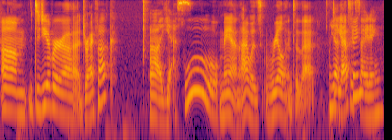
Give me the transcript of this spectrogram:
um, did you ever uh, dry fuck? uh yes. Ooh, man, I was real into that. yeah, that's DFing? exciting.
